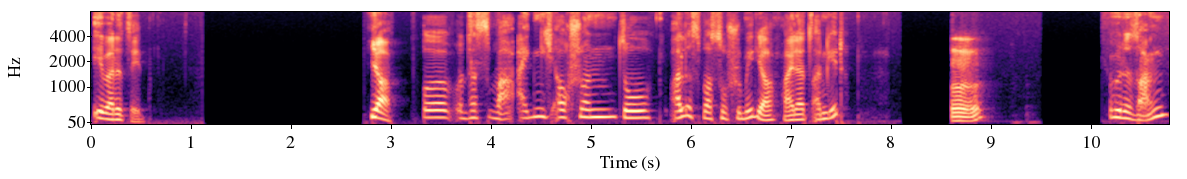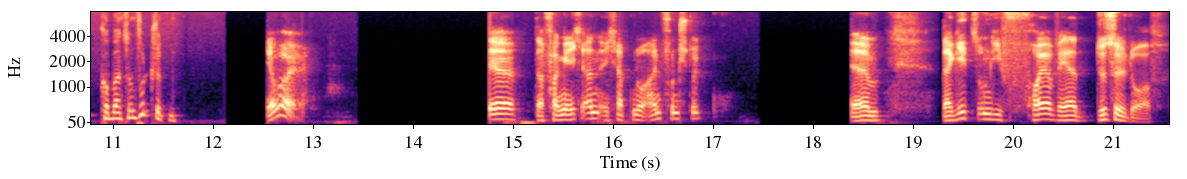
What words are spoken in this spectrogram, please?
ihr werdet sehen. Ja, äh, das war eigentlich auch schon so alles, was Social Media Highlights angeht. Mhm. Ich würde sagen, kommen wir zum Fundstücken. Jawohl. Äh, da fange ich an. Ich habe nur ein Fundstück. Ähm, da geht es um die Feuerwehr Düsseldorf.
